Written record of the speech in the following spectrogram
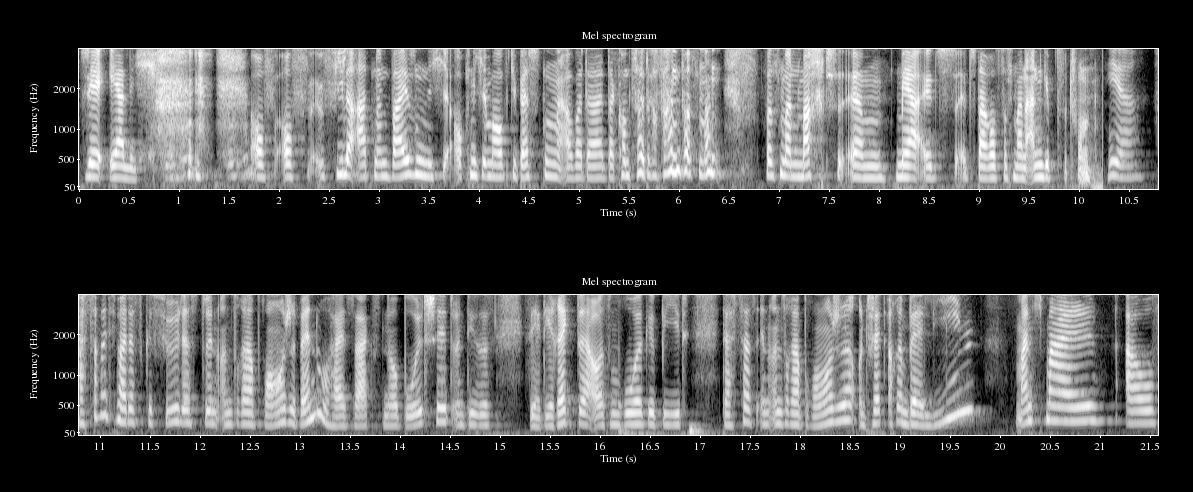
sehr ehrlich auf, auf viele Arten und Weisen, nicht, auch nicht immer auf die besten, aber da, da kommt es halt drauf an, was man, was man macht, ähm, mehr als, als darauf, was man angibt zu tun. Ja. Hast du manchmal das Gefühl, dass du in unserer Branche, wenn du halt sagst, no Bullshit und dieses sehr direkte aus dem Ruhrgebiet, dass das in unserer Branche und vielleicht auch in Berlin manchmal auf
